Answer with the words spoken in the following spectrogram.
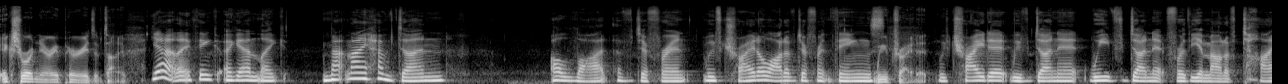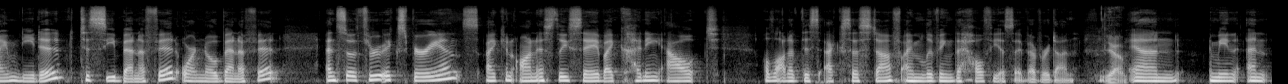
extraordinary periods of time Yeah, and I think again, like Matt and I have done a lot of different. We've tried a lot of different things. we've tried it We've tried it, we've done it, we've done it for the amount of time needed to see benefit or no benefit. And so through experience, I can honestly say by cutting out a lot of this excess stuff, I'm living the healthiest I've ever done. Yeah. And I mean, and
